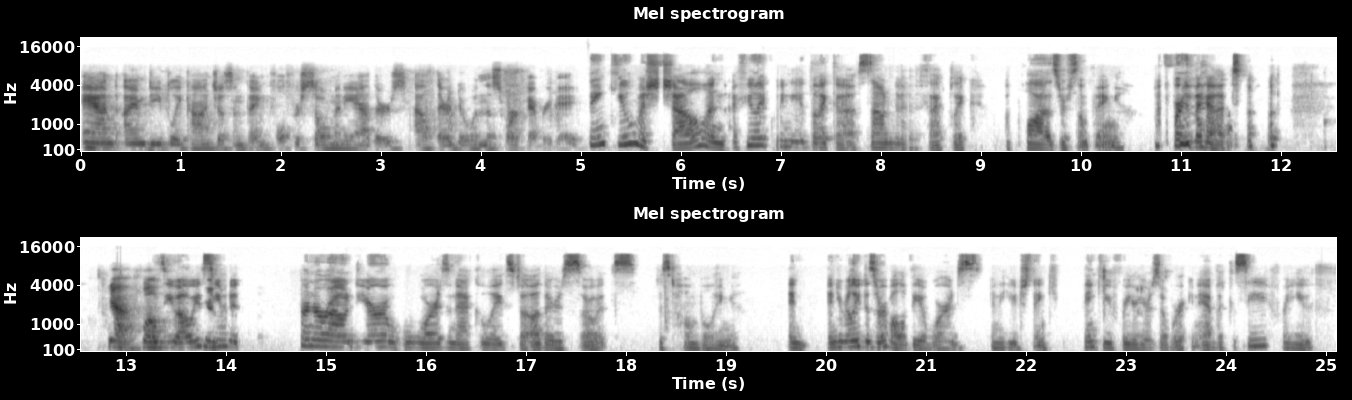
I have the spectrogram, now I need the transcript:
And I'm deeply conscious and thankful for so many others out there doing this work every day. Thank you, Michelle. And I feel like we need like a sound effect, like applause or something for that. Yeah, well, you always yeah. seem to turn around your awards and accolades to others, so it's just humbling. And and you really deserve all of the awards. And a huge thank you thank you for your years of work and advocacy for youth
